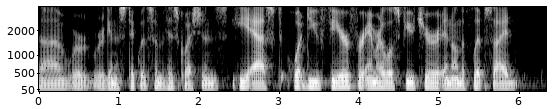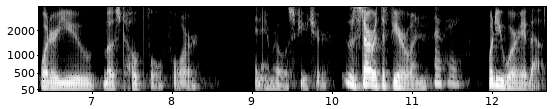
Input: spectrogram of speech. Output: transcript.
uh, we're we're going to stick with some of his questions. He asked, "What do you fear for Amarillo's future?" And on the flip side, what are you most hopeful for in Amarillo's future? Let's start with the fear one. Okay. What do you worry about?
